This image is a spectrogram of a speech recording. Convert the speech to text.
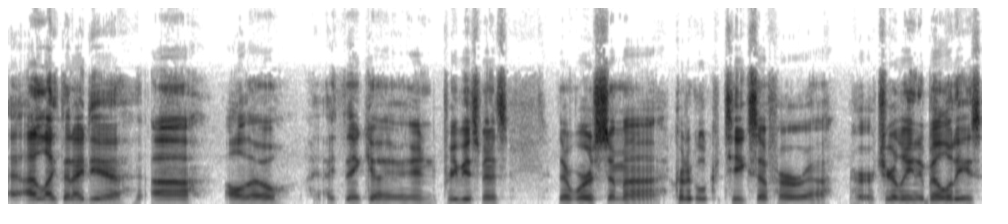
I, like that idea. Uh, although I think uh, in previous minutes there were some uh, critical critiques of her uh, her cheerleading abilities,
